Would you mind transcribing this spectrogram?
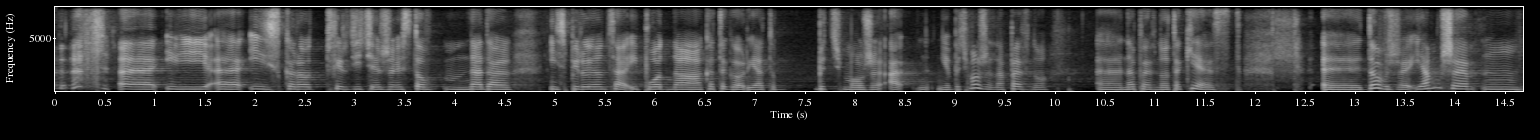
e, i, e, I skoro twierdzicie, że jest to nadal inspirująca i płodna kategoria, to być może, a nie być może, na pewno, e, na pewno tak jest. Dobrze, ja muszę mm,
